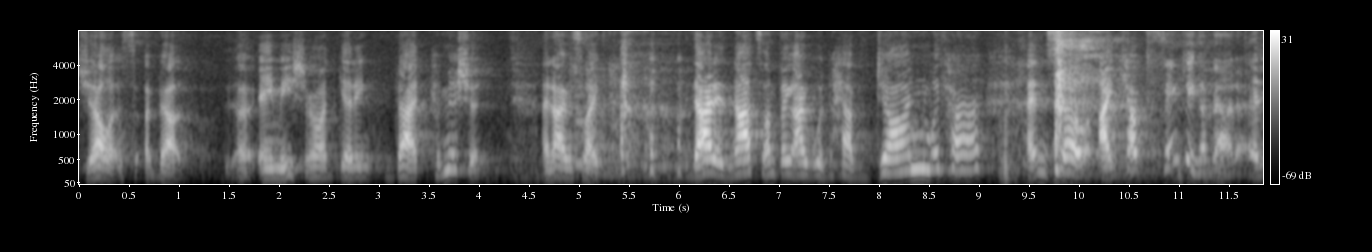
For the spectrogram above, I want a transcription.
jealous about uh, Amy Sherald getting that commission. And I was like, that is not something I would have done with her. And so I kept thinking about it. And,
